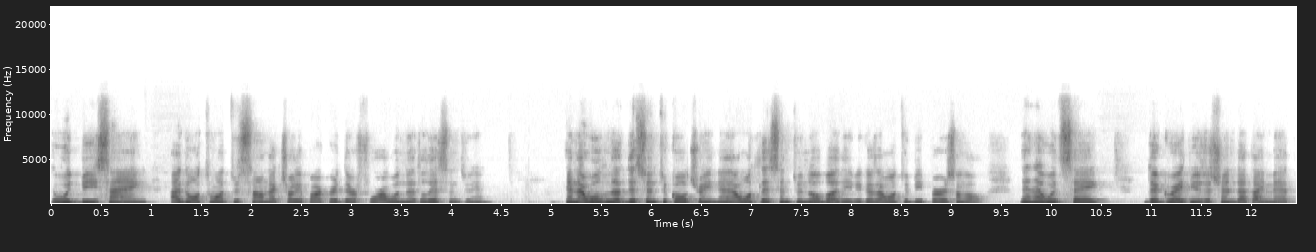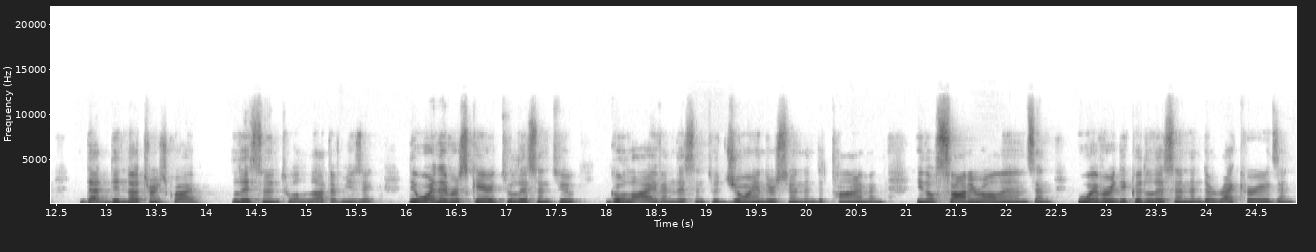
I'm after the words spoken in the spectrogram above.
It would be saying, I don't want to sound like Charlie Parker, therefore I will not listen to him. And I will not listen to Coltrane, and I won't listen to nobody because I want to be personal. Then I would say, the great musician that I met that did not transcribe listened to a lot of music. They were never scared to listen to go live and listen to Joe Henderson and the time and you know Sonny Rollins and whoever they could listen and the records and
